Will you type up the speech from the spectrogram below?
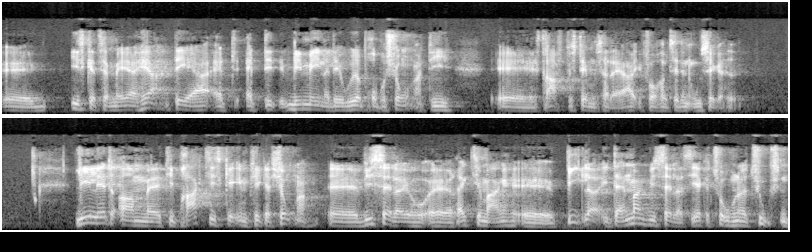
øh, I skal tage med jer her, det er, at, at det, vi mener, det er ude af proportioner, de øh, strafbestemmelser, der er i forhold til den usikkerhed. Lige lidt om øh, de praktiske implikationer. Øh, vi sælger jo øh, rigtig mange øh, biler i Danmark. Vi sælger ca. 200.000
